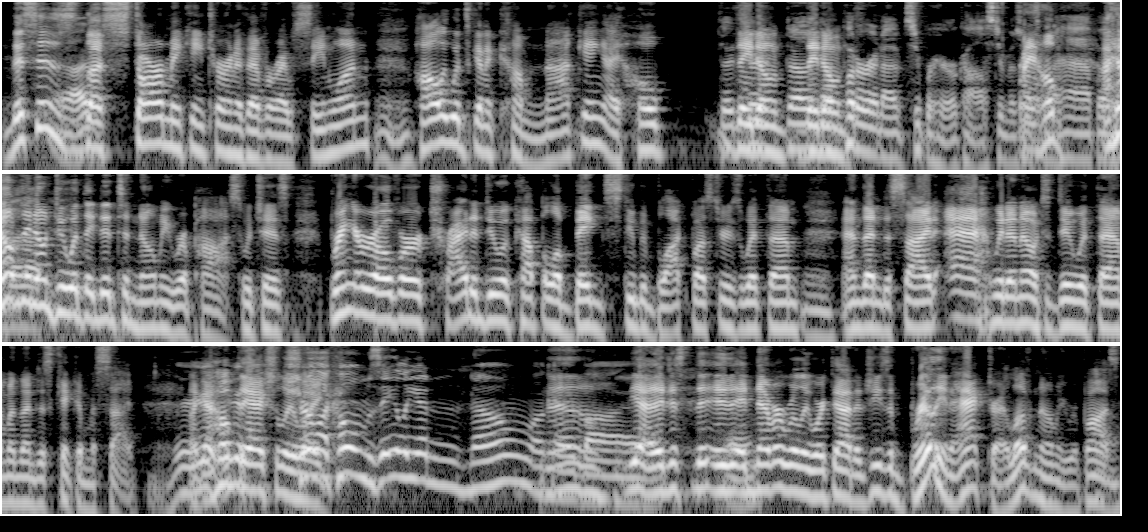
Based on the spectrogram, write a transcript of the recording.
This is the star-making turn if ever I've seen one. Mm-hmm. Hollywood's going to come knocking. I hope they They're- don't. They they'll don't put her in a superhero costume. I hope. happen. I hope but, they don't do what they did to Noomi Rapace, which is bring her over, try to do a couple of big stupid blockbusters with them, Mm. and then decide, ah, we don't know what to do with them, and then just kick them aside. Like you I go. hope they actually Sherlock like. Holmes, Alien. No, okay, No. bye. Yeah, it just it, it never really worked out, and she's a brilliant actor. I love Noomi Rapace.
